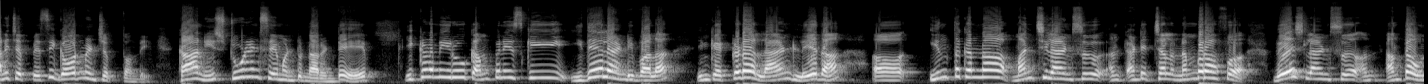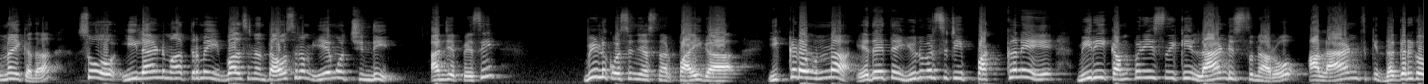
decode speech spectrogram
అని చెప్పేసి గవర్నమెంట్ చెప్తుంది. కానీ స్టూడెంట్స్ ఏమంటున్నారంటే ఇక్కడ మీరు కంపెనీస్కి ఇదే ల్యాండ్ ఇవ్వాలా? ఇంకెక్కడ ల్యాండ్ లేదా? ఇంతకన్నా మంచి ల్యాండ్స్ అంటే చాలా నెంబర్ ఆఫ్ వేస్ట్ ల్యాండ్స్ అంతా ఉన్నాయి కదా. సో ఈ ల్యాండ్ మాత్రమే ఇవ్వాల్సినంత అవసరం ఏమొచ్చింది? అని చెప్పేసి వీళ్ళు క్వశ్చన్ చేస్తున్నారు. పైగా ఇక్కడ ఉన్న ఏదైతే యూనివర్సిటీ పక్కనే మీరు ఈ కంపెనీస్కి ల్యాండ్ ఇస్తున్నారో ఆ ల్యాండ్స్కి దగ్గరగా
